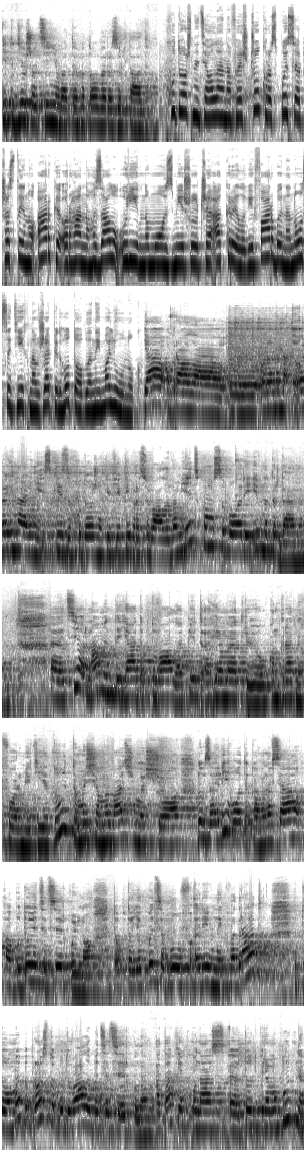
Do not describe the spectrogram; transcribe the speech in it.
і тоді вже оцінювати готовий результат. Художниця Олена Фещук розписує частину арки органного залу у рівному, змішуючи акрилові фарби, наносить їх на вже підготовлений малюнок. Я обрала е, оригінальні ескізи художників, які працювали в Ам'єнському соборі і в Нотр-Дамі. Е, Ці орнаменти я адаптувала під геометрію конкретних форм, які є тут, тому що ми бачимо, що ну, взагалі готика вона вся е, будується циркульно. Тобто, якби це був рівний квадрат, то ми б просто будували би це циркулем. А так як у нас е, тут прямокутник,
